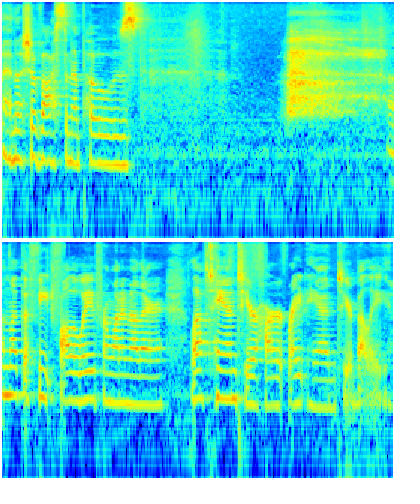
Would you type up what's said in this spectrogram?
And a Shavasana pose and let the feet fall away from one another. Left hand to your heart, right hand to your belly.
